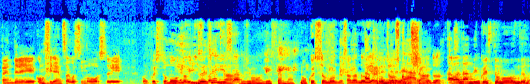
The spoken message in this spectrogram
prendere confidenza con questi mostri, con questo mondo che gli Dove si palesa. Dove? Con questo mondo sto andando via perché mi sono scocciato. Stavo andando in questo mondo.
